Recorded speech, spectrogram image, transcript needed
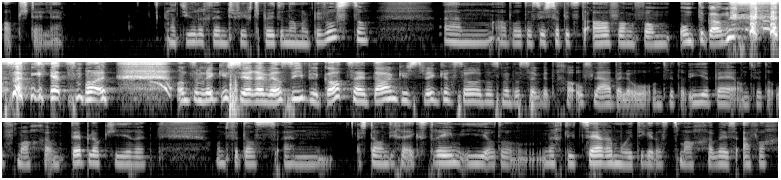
abstellen. Natürlich dann vielleicht später nochmal bewusster, ähm, aber das ist so ein bisschen der Anfang vom Untergang, sage ich jetzt mal. Und zum Glück ist es sehr reversibel. Gott sei Dank ist es wirklich so, dass man das wieder aufleben kann und wieder üben und wieder aufmachen und deblockieren. Und für das ähm, stand ich extrem ein oder möchte Leute sehr ermutigen, das zu machen, weil es einfach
